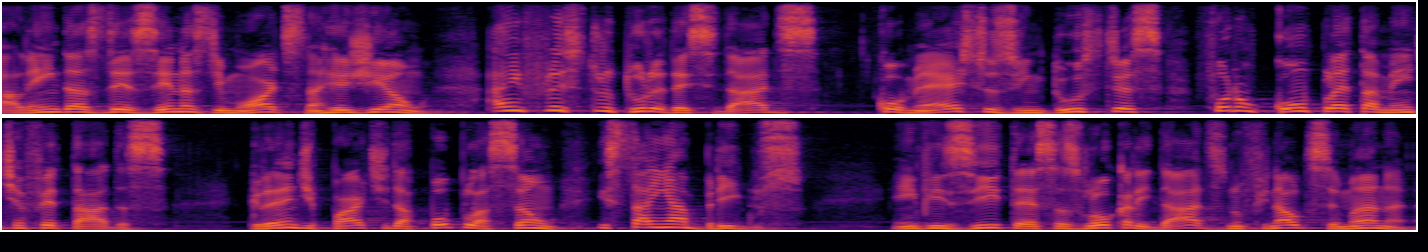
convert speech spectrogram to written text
Além das dezenas de mortes na região, a infraestrutura das cidades, comércios e indústrias foram completamente afetadas. Grande parte da população está em abrigos. Em visita a essas localidades no final de semana,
